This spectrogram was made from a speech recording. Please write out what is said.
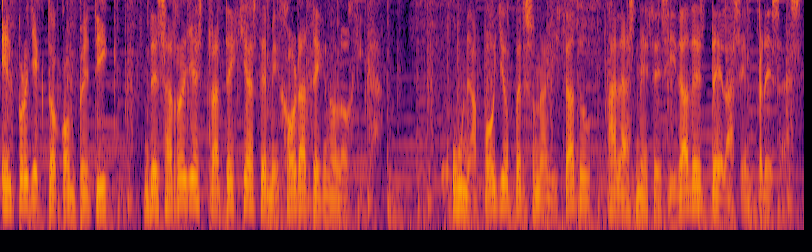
El proyecto Competic desarrolla estrategias de mejora tecnológica, un apoyo personalizado a las necesidades de las empresas.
